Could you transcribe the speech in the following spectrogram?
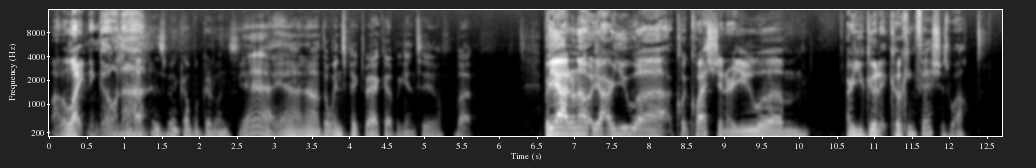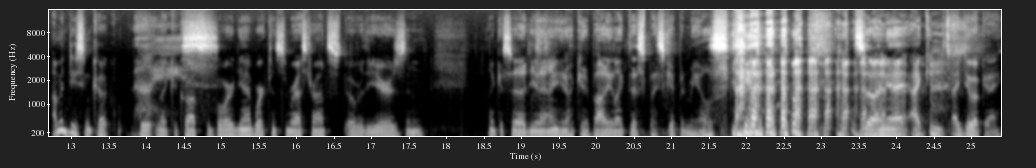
a lot of lightning going on. There's been a couple good ones. Yeah, yeah, I know. The wind's picked back up again too, but but yeah, I don't know. Yeah, Are you? Uh, quick question: Are you um, are you good at cooking fish as well? I'm a decent cook, like across the board. Yeah, I've worked in some restaurants over the years, and like I said, you know, you don't get a body like this by skipping meals. you know? so I mean, I, I can, I do okay.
